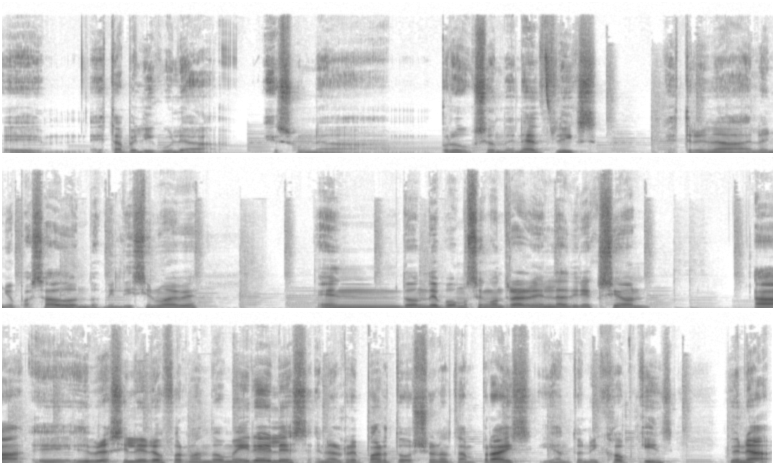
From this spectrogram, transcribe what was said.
Eh, esta película es una producción de Netflix, estrenada el año pasado, en 2019, en donde podemos encontrar en la dirección a eh, el brasilero Fernando Meireles, en el reparto Jonathan Price y Anthony Hopkins, y una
